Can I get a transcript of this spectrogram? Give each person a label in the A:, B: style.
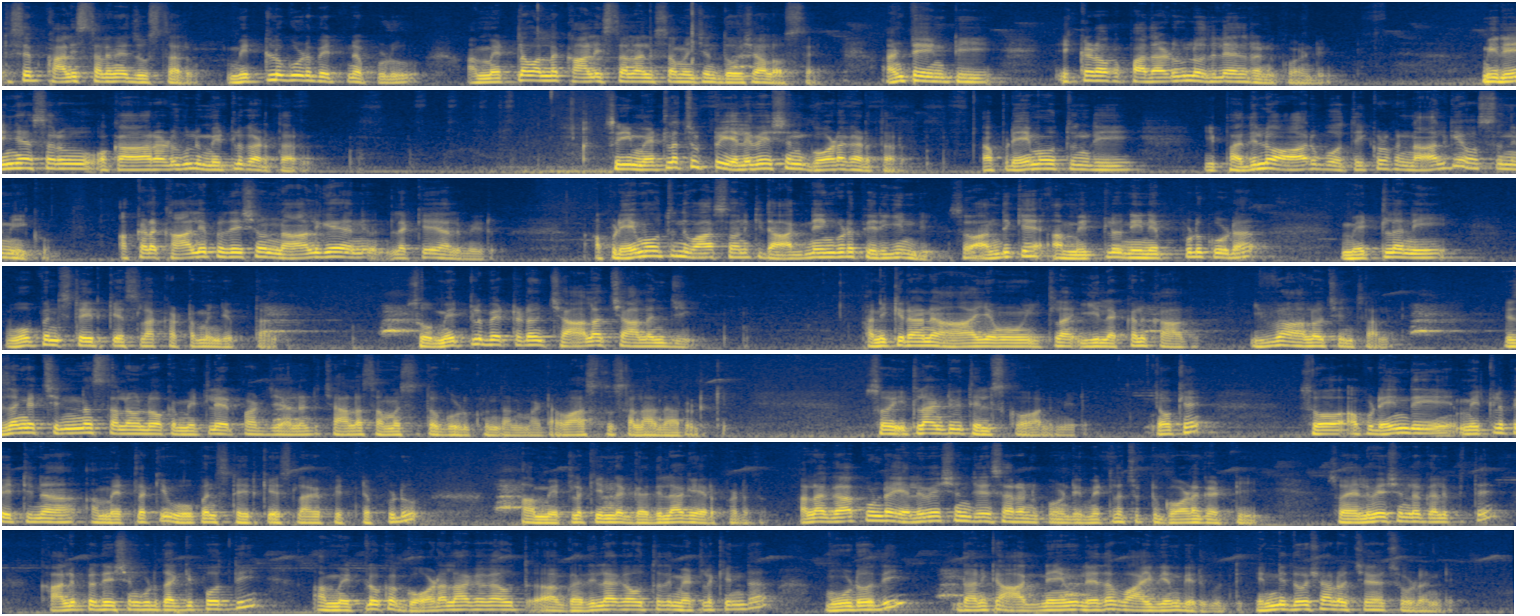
A: ఎంతసేపు ఖాళీ స్థలమే చూస్తారు. మెట్లు కూడా పెట్టినప్పుడు ఆ మెట్ల వల్ల ఖాళీ స్థలాలకు సంబంధించిన దోషాలు వస్తాయి. అంటే ఏంటి? ఇక్కడ ఒక పది అడుగులు వదిలేరు అనుకోండి మీరు ఏం చేస్తారు? ఒక ఆరు అడుగులు మెట్లు కడతారు. సో ఈ మెట్ల చుట్టూ ఎలివేషన్ గోడ కడతారు. అప్పుడు ఏమవుతుంది? ఈ పదిలో ఆరు పోతే ఇక్కడ ఒక నాలుగే వస్తుంది మీకు. అక్కడ ఖాళీ ప్రదేశం నాలుగే అని లెక్కేయాలి మీరు. అప్పుడు ఏమవుతుంది వాస్తవానికి? ఇది ఆగ్నేయం కూడా పెరిగింది. సో అందుకే ఆ మెట్లు నేను ఎప్పుడు కూడా మెట్లని ఓపెన్ స్టైర్ కేసులా కట్టమని చెప్తాను. సో మెట్లు పెట్టడం చాలా ఛాలెంజింగ్ పనికిరాని ఆయము ఇట్లా ఈ లెక్కలు కాదు. ఇవి ఆలోచించాలి. నిజంగా చిన్న స్థలంలో ఒక మెట్లు ఏర్పాటు చేయాలంటే చాలా సమస్యతో కూడుకుందనమాట వాస్తు సలహాదారుడికి. సో ఇట్లాంటివి తెలుసుకోవాలి మీరు. ఓకే? సో అప్పుడు ఏంది మెట్లు పెట్టిన ఆ మెట్లకి ఓపెన్ స్టైర్ కేస్ లాగా పెట్టినప్పుడు ఆ మెట్ల కింద గదిలాగా ఏర్పడదు. అలా కాకుండా ఎలివేషన్ చేశారనుకోండి మెట్ల చుట్టూ గోడ కట్టి సో ఎలివేషన్లో కలిపితే ఖాళీ ప్రదేశం కూడా తగ్గిపోద్ది. ఆ మెట్లు ఒక గోడలాగా అవుతుంది ఆ గదిలాగా అవుతుంది మెట్ల కింద. మూడోది దానికి ఆగ్నేయం లేదా వాయువ్యం పెరుగుద్ది. ఎన్ని దోషాలు వచ్చాయో చూడండి.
